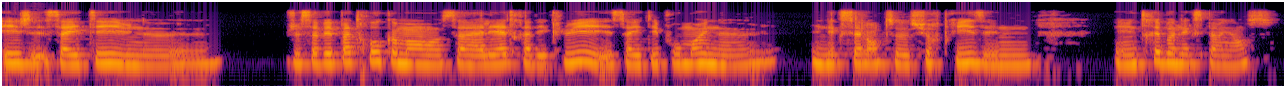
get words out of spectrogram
Et ça a été une... Je savais pas trop comment ça allait être avec lui et ça a été pour moi une, une excellente surprise et une, et une très bonne expérience.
